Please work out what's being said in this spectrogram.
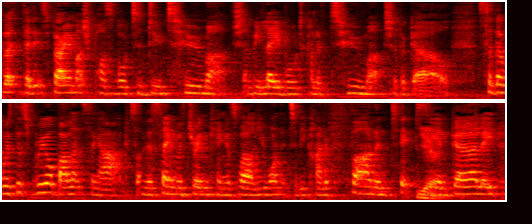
but that it's very much possible to do too much and be labelled kind of too much of a girl. So there was this real balancing act. And the same with drinking as well. You want it to be kind of fun and tipsy Yeah. and girly,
